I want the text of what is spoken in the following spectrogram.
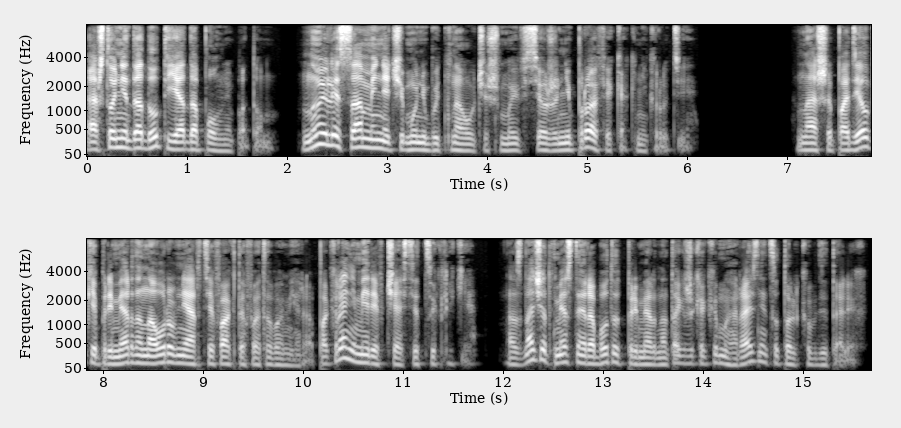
А что не дадут, я дополню потом. Ну или сам меня чему-нибудь научишь, мы все же не профи, как ни крути». Наши поделки примерно на уровне артефактов этого мира, по крайней мере в части циклики. А значит, местные работают примерно так же, как и мы, разница только в деталях.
